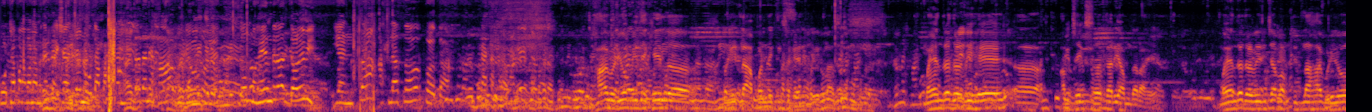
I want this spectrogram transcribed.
मोठ्या प्रमाणामध्ये पैशांच्या नोटा पाहायला मिळतात आणि हा व्हिडिओ तो महेंद्र दळवी यांचा असल्याचं कळतं? हा व्हिडिओ मी देखील बघितला. आपण देखील सगळ्यांनी बघितला. महेंद्र दळवी हे आमचे एक सहकारी आमदार आहे. महेंद्र दळवींच्या बाबतीतला हा व्हिडिओ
